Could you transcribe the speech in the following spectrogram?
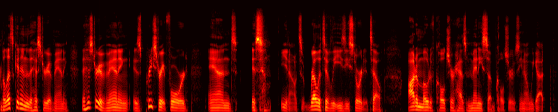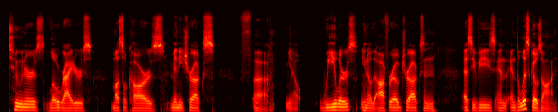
but let's get into the history of vanning. The history of vanning is pretty straightforward and is, you know, it's a relatively easy story to tell. Automotive culture has many subcultures. You know, we got tuners, lowriders, muscle cars, mini trucks, uh, you know, wheelers, you know, the off-road trucks and SUVs and and the list goes on.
